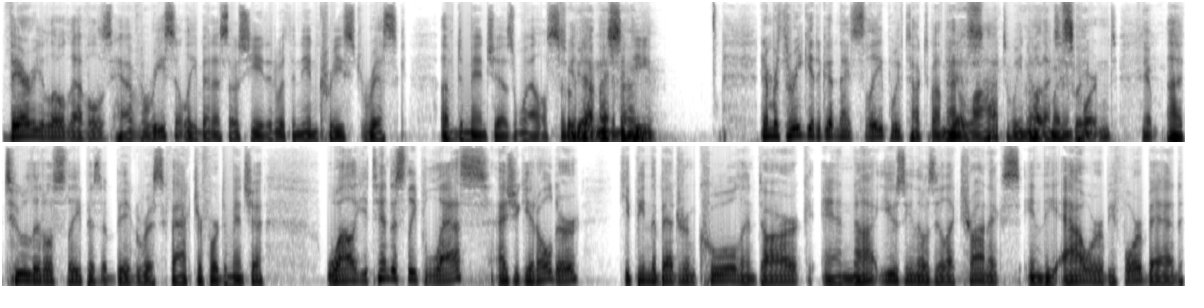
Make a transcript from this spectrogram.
Very low levels have recently been associated with an increased risk of dementia as well. So, So get get that out in the vitamin D. Number three, get a good night's sleep. We've talked about that Yes. a lot. We know that's important. Yep. Uh, too little sleep is a big risk factor for dementia. While you tend to sleep less as you get older, keeping the bedroom cool and dark and not using those electronics in the hour before bed,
